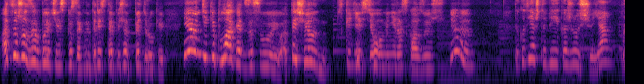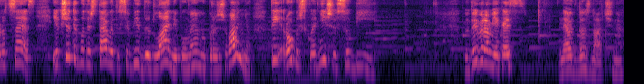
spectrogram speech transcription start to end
А це що за вбивчий список на 355 років? Я вам тільки плакать за свою, а ти що скільки всього мені розказуєш? Я... Так от я ж тобі і кажу, що я процес. І якщо ти будеш ставити собі дедлайни по моєму проживанню, ти робиш складніше собі. Ну ти прям якась неоднозначна.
